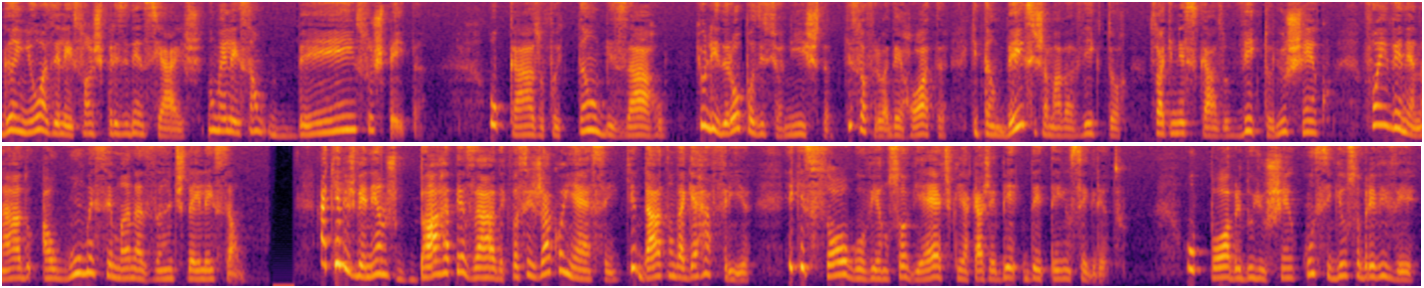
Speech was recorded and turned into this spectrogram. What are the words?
ganhou as eleições presidenciais, numa eleição bem suspeita. O caso foi tão bizarro que o líder oposicionista, que sofreu a derrota, que também se chamava Viktor, só que nesse caso Viktor Yushchenko, foi envenenado algumas semanas antes da eleição. Aqueles venenos barra pesada que vocês já conhecem, que datam da Guerra Fria e que só o governo soviético e a KGB detêm o segredo. O pobre do Yushchenko conseguiu sobreviver,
